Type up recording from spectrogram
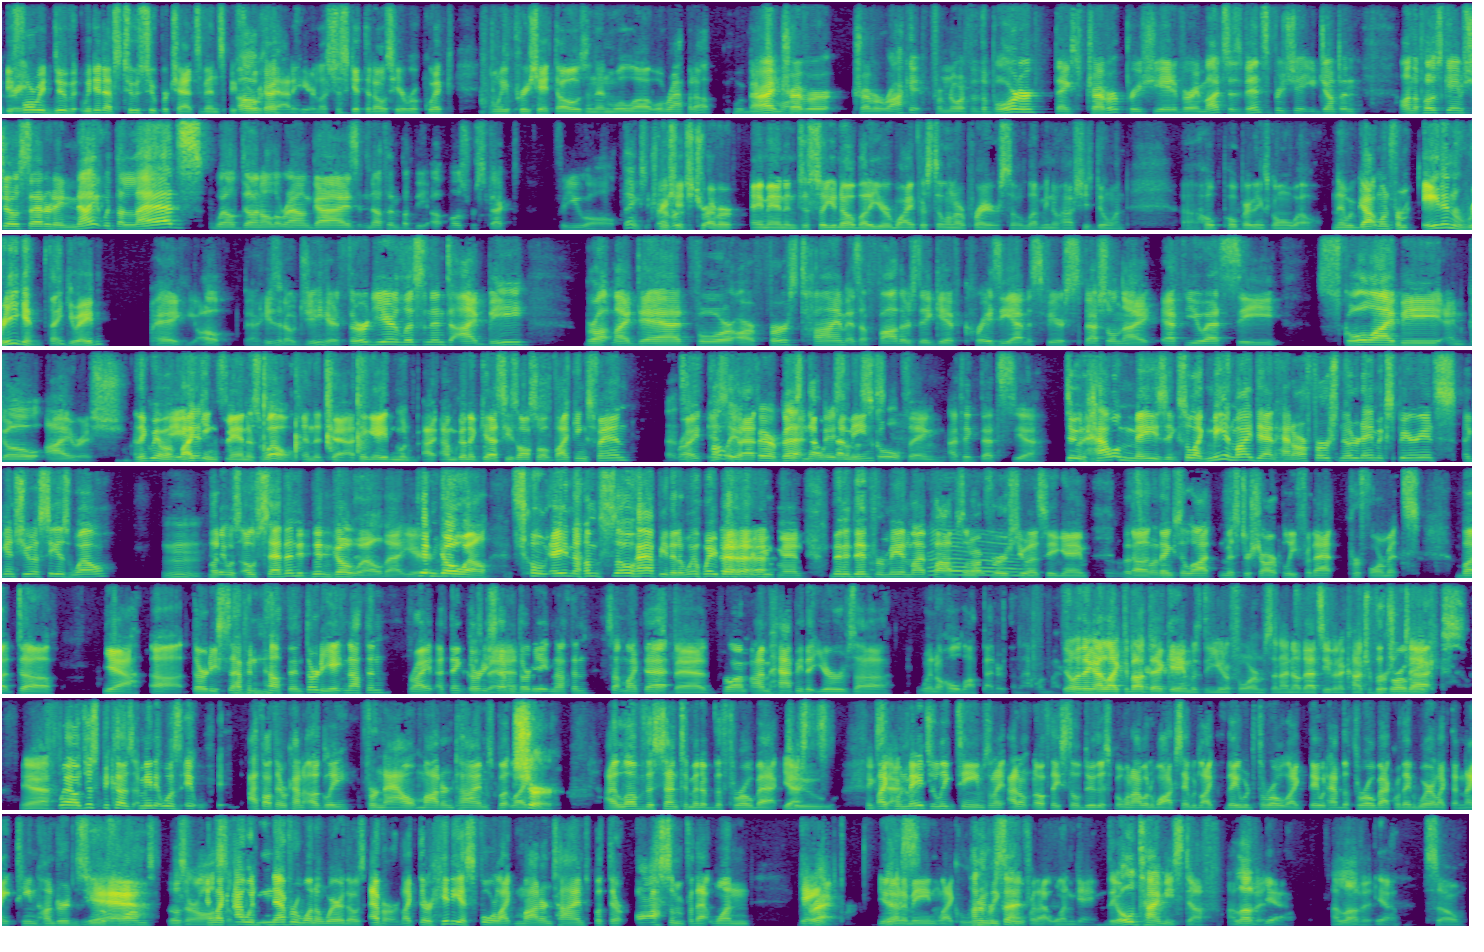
Agreed. Before we do, we did have two super chats, Vince. Before Oh, we get out of here, let's just get to those here real quick, and we appreciate those, and then we'll uh, we'll wrap it up. We'll be back All right. Trevor Trevor Rocket from north of the border. Thanks, Trevor. Appreciate it very much. Says Vince, appreciate you jumping on the post game show Saturday night with the lads. Well done all around, guys. Nothing but the utmost respect for you all. Thanks, Trevor. Appreciate you, Trevor. Amen. And just so you know, buddy, your wife is still in our prayers. So let me know how she's doing. Uh, hope hope everything's going well. Then we've got one from Aiden Regan. Thank you, Aiden. Hey, oh, he's an OG here. Third year listening to IB. Brought my dad for our first time as a Father's Day gift. Crazy atmosphere, special night, FUSC, Skull IB, and Go Irish. I think we have a Aiden? Viking fan as well in the chat. I think Aiden would. I, I'm going to guess he's also a Vikings fan, That's right? probably Isn't a fair bet isn't that what based that on the skull thing. I think that's yeah. dude. How amazing! So, like me and my dad had our first Notre Dame experience against USC as well, Mm. but it was 07. It didn't go well that year. didn't go well. So, Aiden, I'm so happy that it went way better for you, man, than it did for me and my pops on our first USC game. That's Uh, thanks a lot, Mr. Sharpley, for that performance. But uh, yeah, uh, 37 nothing, 38 nothing, right? I think It 37, bad. 38 nothing, something like that. bad. So I'm I'm happy that yours uh went a whole lot better than that one, my The friend. only thing I liked about that game was the uniforms, and I know that's even a the controversial take. Yeah, Well, just because I mean it was it I thought they were kind of ugly for now, modern times, but like sure. I love the sentiment of the throwback Yes, to Exactly. like when major league teams, and I, I don't know if they still do this, but when I would watch, they would like they would throw like they would have the throwback where they'd wear like the 1900s yeah, uniforms. those are awesome. And like I would never want to wear those ever. Like they're hideous for like modern times, but they're awesome for that one game. Correct. You know what I mean? Like really 100%. cool for that one game. The old timey stuff. I love it. Yeah. I love it. Yeah. So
